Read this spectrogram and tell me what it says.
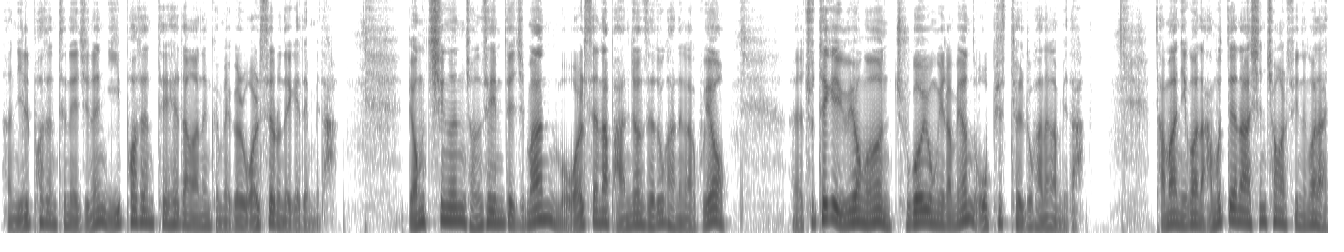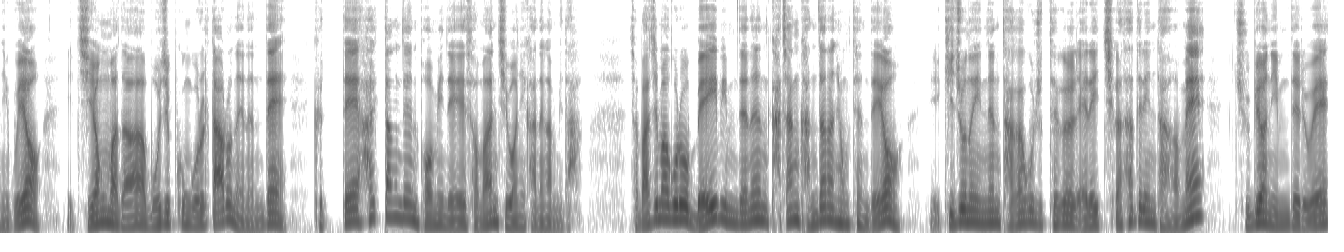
한 1% 내지는 2%에 해당하는 금액을 월세로 내게 됩니다. 명칭은 전세임대지만 뭐 월세나 반전세도 가능하고요. 주택의 유형은 주거용이라면 오피스텔도 가능합니다. 다만 이건 아무 때나 신청할 수 있는 건 아니고요. 지역마다 모집 공고를 따로 내는데 그때 할당된 범위 내에서만 지원이 가능합니다. 자, 마지막으로 매입 임대는 가장 간단한 형태인데요. 기존에 있는 다가구 주택을 LH가 사들인 다음에 주변 임대료의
